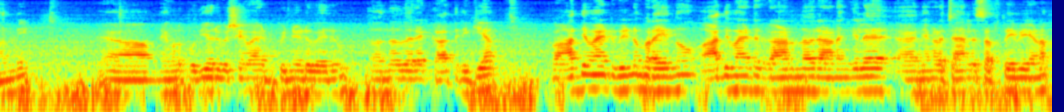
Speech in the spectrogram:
നന്ദി. ഞങ്ങൾ പുതിയൊരു വിഷയമായിട്ട് പിന്നീട് വരും. എന്നതുവരെ കാത്തിരിക്കുക. അപ്പോൾ ആദ്യമായിട്ട് വീണ്ടും പറയുന്നു ആദ്യമായിട്ട് കാണുന്നവരാണെങ്കിൽ ഞങ്ങളുടെ ചാനൽ സബ്സ്ക്രൈബ് ചെയ്യണം.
